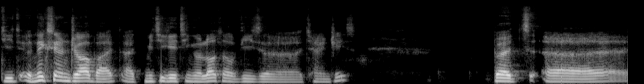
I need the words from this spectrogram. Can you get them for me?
did an excellent job at, at mitigating a lot of these uh, challenges. But uh,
